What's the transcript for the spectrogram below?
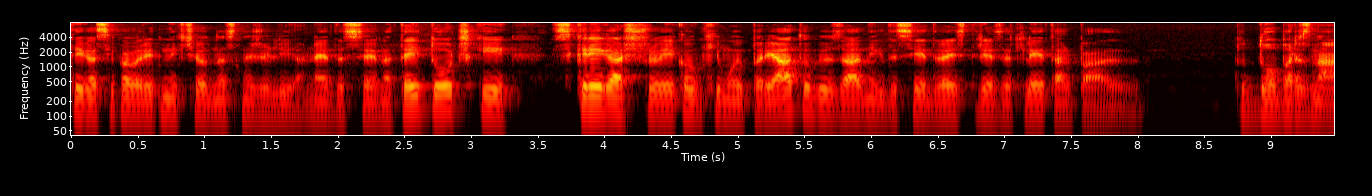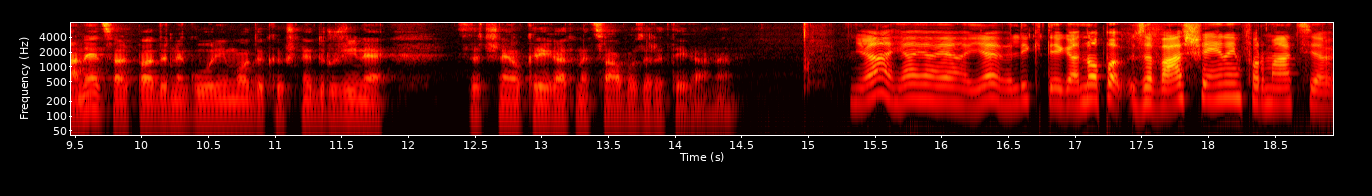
tega si pa verjetno nihče od nas ne želi. Ne? Da se na tej točki skregaš s človekom, ki mu je prijatelj bil zadnjih 10, 20, 30 let, ali pa tudi dober znanec, ali pa da ne govorimo, da kakšne družine začnejo kregati med sabo zaradi tega. Ne? Ja, ja, ja, ja je veliko tega. No, pa za vas še ena informacija,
